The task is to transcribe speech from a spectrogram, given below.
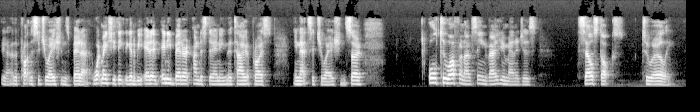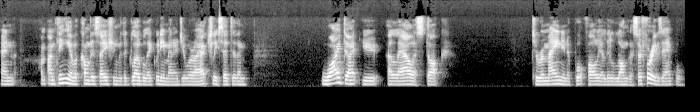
you know the pro- the situation's better? What makes you think they're going to be any better at understanding the target price in that situation? So all too often I've seen value managers sell stocks too early. And I'm, I'm thinking of a conversation with a global equity manager where I actually said to them, why don't you allow a stock to remain in a portfolio a little longer? So, for example,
